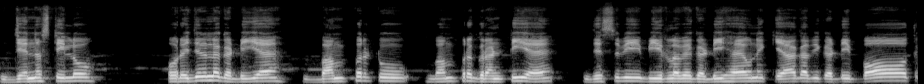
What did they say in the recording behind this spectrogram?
ਜਿਨ ਸਟੀਲੋ ਓਰੀਜਨਲ ਗੱਡੀ ਹੈ ਬੰਪਰ ਟੂ ਬੰਪਰ ਗਰੰਟੀ ਹੈ। ਜਿਸ ਵੀ ਵੀਰ ਲਵੇ ਗੱਡੀ ਹੈ, ਉਹਨੇ ਕਿਹਾਗਾ ਵੀ ਗੱਡੀ ਬਹੁਤ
